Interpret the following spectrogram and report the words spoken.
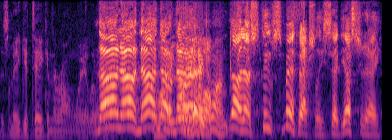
this may get taken the wrong way a little. No, bit. no, no, no, on, no, go no. come on. No, no. Steve Smith actually said yesterday,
